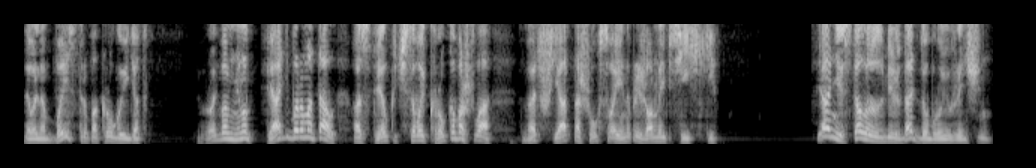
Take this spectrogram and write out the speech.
довольно быстро по кругу идет. Вроде бы он минут пять бормотал, а стрелка часовой круг обошла, но это ж я отношу к своей напряженной психике. Я не стал разбеждать добрую женщину.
